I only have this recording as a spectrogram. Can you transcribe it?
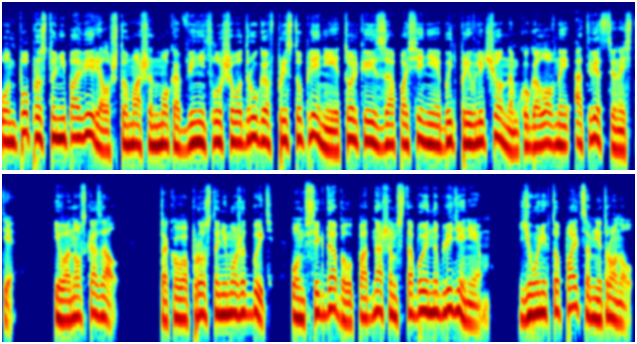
Он попросту не поверил, что Машин мог обвинить лучшего друга в преступлении только из-за опасения быть привлеченным к уголовной ответственности. Иванов сказал, «Такого просто не может быть. Он всегда был под нашим с тобой наблюдением. Его никто пальцем не тронул.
